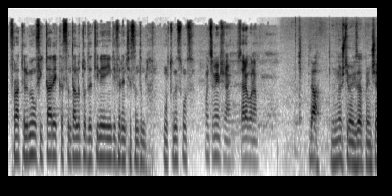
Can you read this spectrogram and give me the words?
Fratele meu, fi tare că sunt alături de tine, indiferent ce se întâmplă. Mulțumesc frumos! Mulțumim și noi. Seară bună. Da, nu știm exact prin ce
